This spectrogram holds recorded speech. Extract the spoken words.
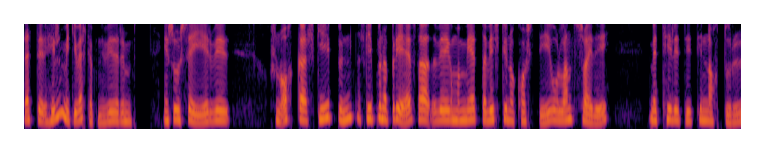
Þetta er heilmikið verkefni. Við erum, eins og þú segir, við svona okkar skipun, skipuna bref, það við eigum að meta virkun á kosti og landsvæði með tilliti til náttúru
